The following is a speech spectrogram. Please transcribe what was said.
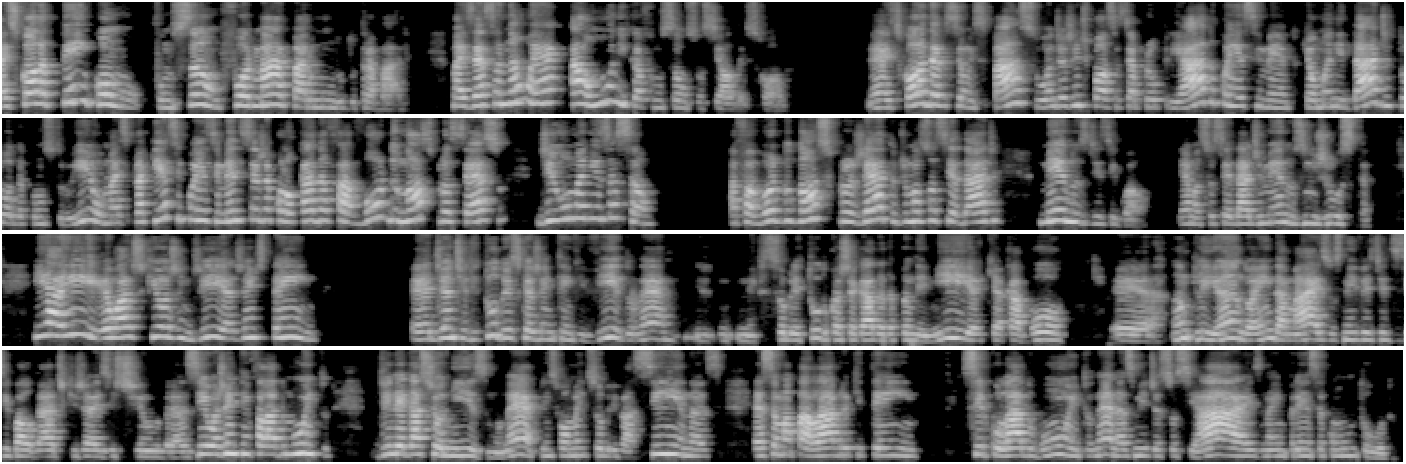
A escola tem como função formar para o mundo do trabalho, mas essa não é a única função social da escola. Né? A escola deve ser um espaço onde a gente possa se apropriar do conhecimento que a humanidade toda construiu, mas para que esse conhecimento seja colocado a favor do nosso processo de humanização, a favor do nosso projeto de uma sociedade menos desigual, né? uma sociedade menos injusta. E aí, eu acho que hoje em dia a gente tem, é, diante de tudo isso que a gente tem vivido, né, sobretudo com a chegada da pandemia, que acabou é, ampliando ainda mais os níveis de desigualdade que já existiam no Brasil, a gente tem falado muito de negacionismo, né, principalmente sobre vacinas. Essa é uma palavra que tem circulado muito né, nas mídias sociais, na imprensa como um todo.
